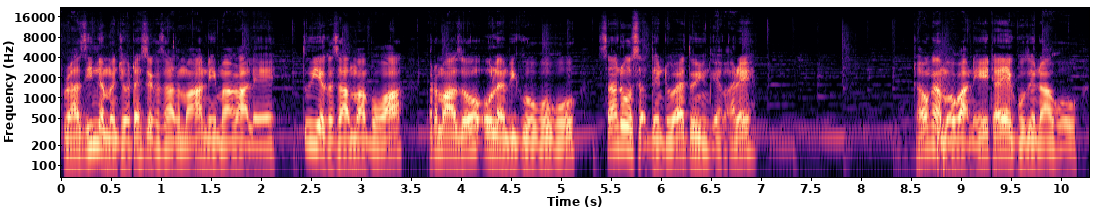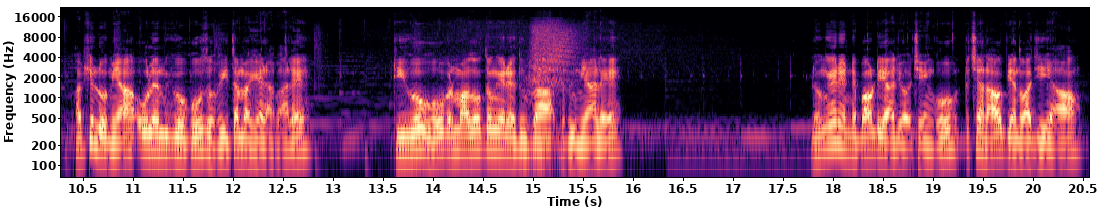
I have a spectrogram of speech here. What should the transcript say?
ဘရာဇီးနံပါတ်ကျော်တိုက်စစ်ကစားသမားနေမာကလည်း သူ့ရဲ့ကစားသမားပေါ်ဟာပထမဆုံးအိုလံပီကိုကိုကိုစန်တိုစ်အသင်းတော်သွင်းယူခဲ့ပါတယ်။ဒေါကန်မောကနေတိုက်ရိုက်ကိုသွင်းတာကိုဘာဖြစ်လို့များအိုလံပီကိုကိုဆိုပြီးသတ်မှတ်ခဲ့တာပါလဲ။ဒီကိုကိုပထမဆုံးသွင်းခဲ့တဲ့သူကဘယ်သူများလဲ။လွန်ခဲ့တဲ့နှစ်ပေါင်း100ကျော်အချိန်ကိုတစ်ချက်လောက်ပြန်သွားကြည့်ရအောင်။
